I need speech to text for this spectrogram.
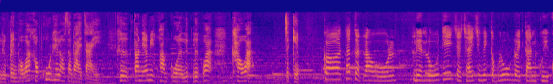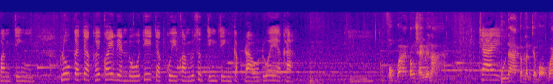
หรือเป็นเพราะว่าเขาพูดให้เราสบายใจ คือตอนนี้มีความกลัวลึกๆว่าเขาอะจะเก็บ ก็ถ้าเกิดเราเรียนรู้ที่จะใช้ชีวิตกับลูกโดยการคุยความจริง ลูกก็จะค่อยๆเรียนรู้ที่จะคุยความรู้สึกจริง ๆ กับเราด้วยอะค่ะ ผมว่าต้องใช้เวลา ใช่ คุณนากำลังจะบอกว่า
